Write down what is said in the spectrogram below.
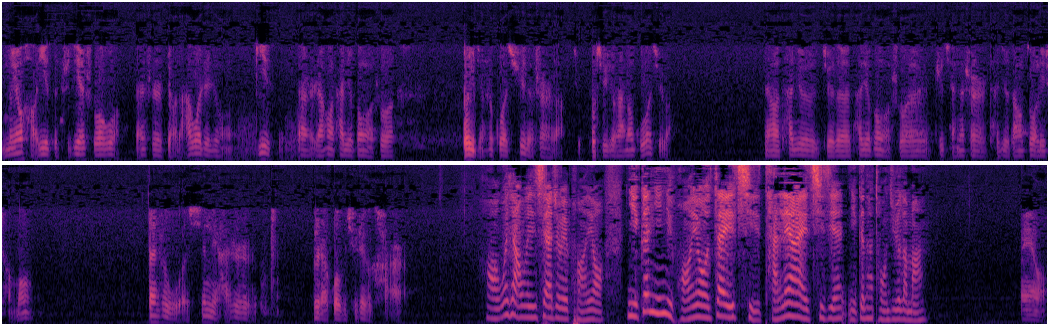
没有好意思直接说过，但是表达过这种意思。但是然后他就跟我说，都已经是过去的事儿了，就过去就让它过去了。然后他就觉得，他就跟我说之前的事儿，他就当做了一场梦。但是我心里还是有点过不去这个坎儿。好，我想问一下这位朋友，你跟你女朋友在一起谈恋爱期间，你跟她同居了吗？没有。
